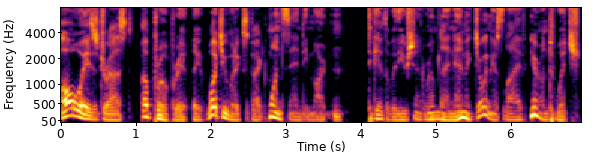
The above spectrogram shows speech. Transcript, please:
always dressed appropriately, what you would expect. One Sandy Martin, together with you, Shadow Realm Dynamic, joining us live here on Twitch,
